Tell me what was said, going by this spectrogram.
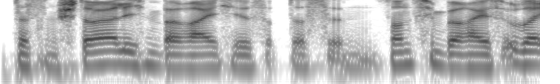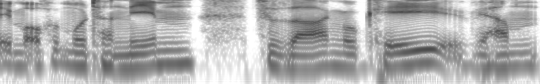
ob das im steuerlichen Bereich ist, ob das im sonstigen Bereich ist oder eben auch im Unternehmen, zu sagen, okay, wir haben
